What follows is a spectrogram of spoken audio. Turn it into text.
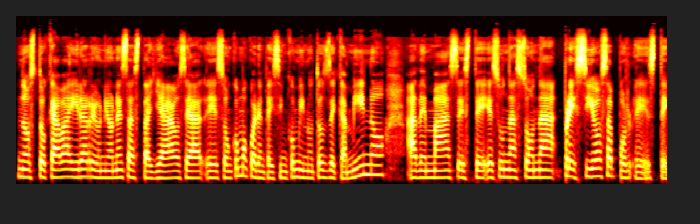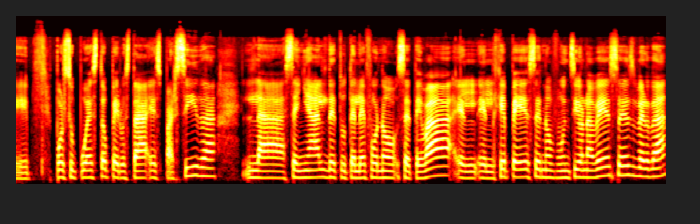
Nos tocaba ir a reuniones hasta allá, o sea, eh, son como 45 minutos de camino. Además, este es una zona preciosa, por, este, por supuesto, pero está esparcida. La señal de tu teléfono se te va, el, el GPS no funciona a veces, ¿verdad?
